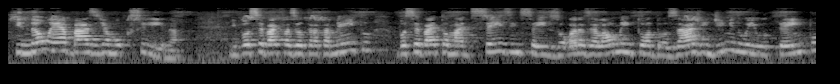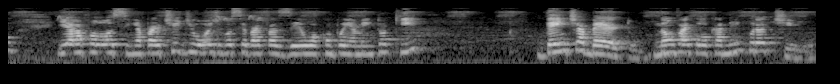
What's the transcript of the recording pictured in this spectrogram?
que não é a base de amoxicilina. E você vai fazer o tratamento, você vai tomar de 6 em 6 horas. Ela aumentou a dosagem, diminuiu o tempo. E ela falou assim: a partir de hoje você vai fazer o acompanhamento aqui, dente aberto, não vai colocar nem curativo.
